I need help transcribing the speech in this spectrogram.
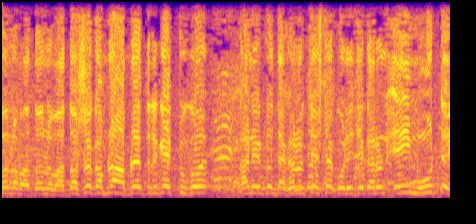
ধন্যবাদ ধন্যবাদ। দর্শক আমরা আপনাদেরকে একটু খানি একটু দেখানোর চেষ্টা করি যে কারণ এই মুহূর্তে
